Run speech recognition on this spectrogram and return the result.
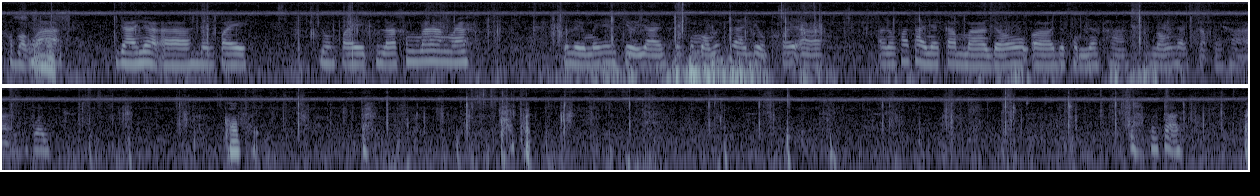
เขาบอกว่ายายเนี่ยอ่าลงไปลงไปธุระข้างล่างนะ ก็เลยไม่ได้เจอยายแล้วผมบอกไม่เป็นไรเดี๋ยวค่อยอ่าเอาน้องข้าวสารเนี่ยกลับมาเดี๋ยวเดี๋ยวผมเนี่ยพาน้องเนี่ยกลับไปหาทุกคนข้าไปเข้าไป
